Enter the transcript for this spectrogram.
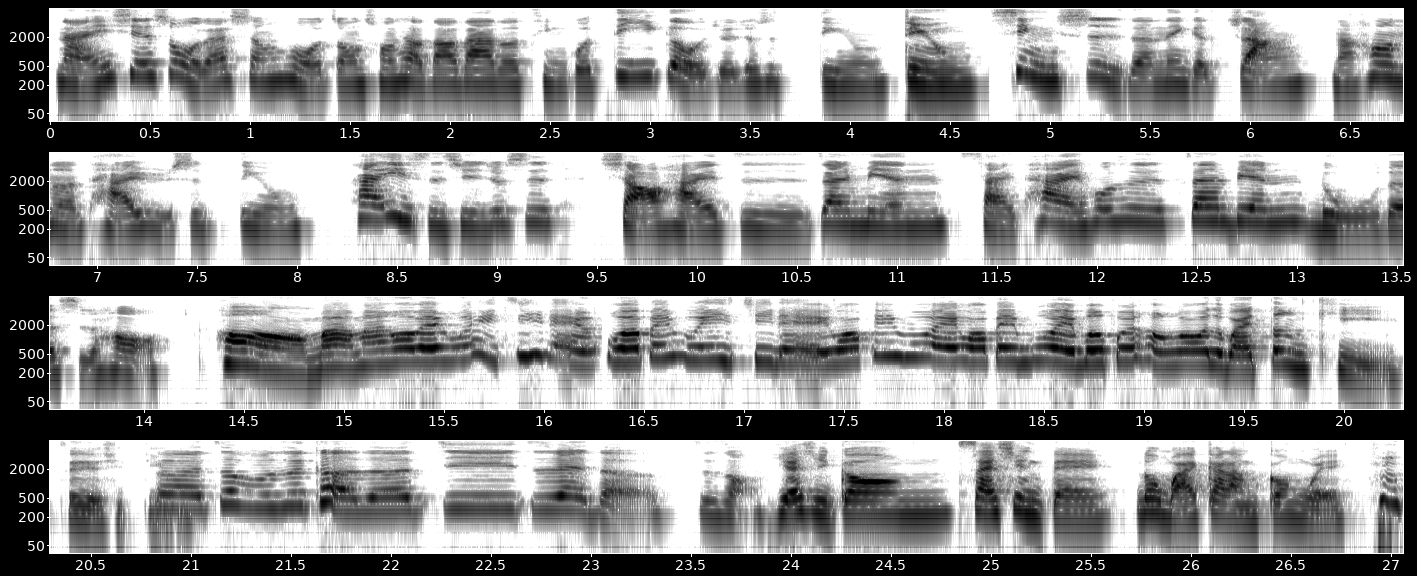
哪一些是我在生活中从小到大都听过？第一个我觉得就是丢丢姓氏的那个张，然后呢台语是丢，它意思其实就是小孩子在那边晒太或是在那边炉的时候。吼、哦，妈妈，我被买起嘞，我被买起嘞，我被买，我被买，买不买好，我就买转去，这就是对。对，这不是肯德基之类的这种，也是讲晒性地，拢不爱跟人讲话，哼。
